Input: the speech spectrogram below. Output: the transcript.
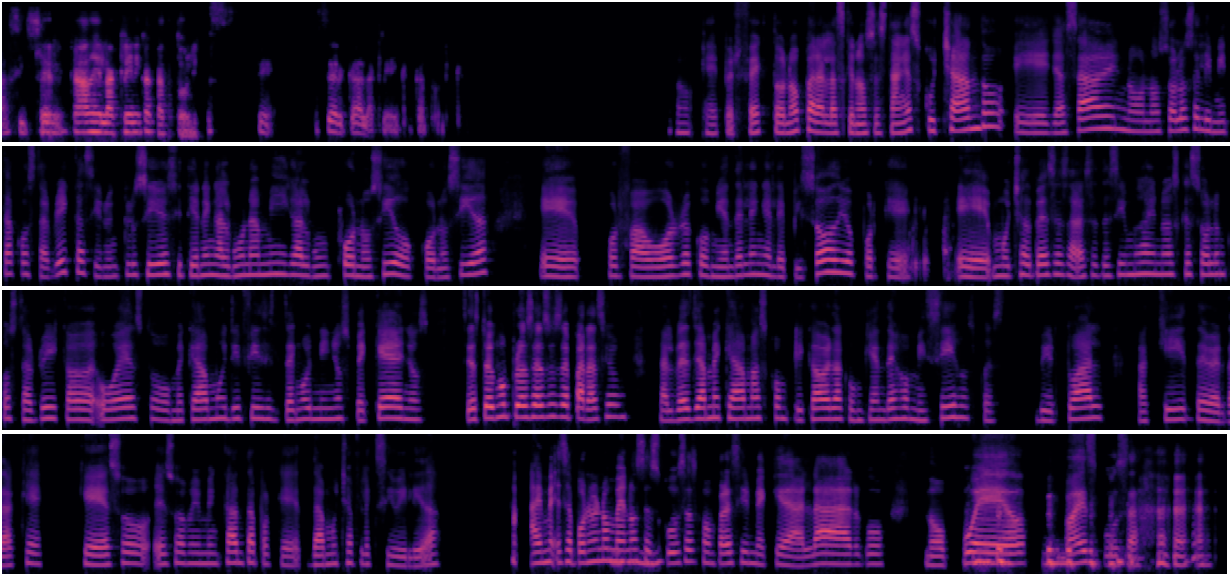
así que Cerca de la clínica católica. sí, cerca de la Clínica Católica. Ok, perfecto, ¿no? Para las que nos están escuchando, eh, ya saben, no, no solo se limita a Costa Rica, sino inclusive si tienen alguna amiga, algún conocido o conocida, eh, por favor recomiéndenle en el episodio porque eh, muchas veces a veces decimos, ay, no es que solo en Costa Rica o esto, o me queda muy difícil, tengo niños pequeños, si estoy en un proceso de separación, tal vez ya me queda más complicado, ¿verdad? ¿Con quién dejo mis hijos? Pues virtual Aquí de verdad que, que eso, eso a mí me encanta porque da mucha flexibilidad. Ahí me- se pone uno menos Ujú. excusas como para decir me queda largo, no puedo, no hay excusa.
